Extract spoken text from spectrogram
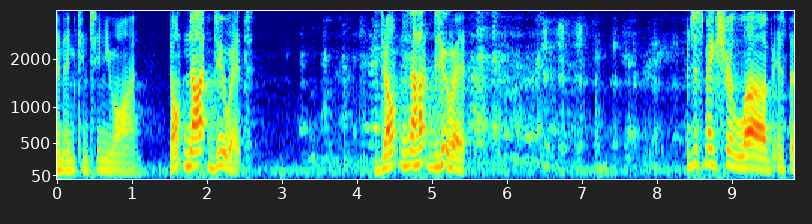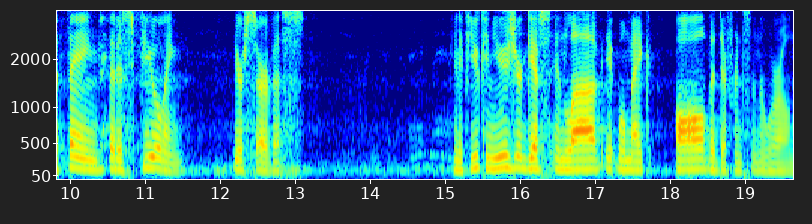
and then continue on. Don't not do it. Don't not do it. But just make sure love is the thing that is fueling your service. And if you can use your gifts in love, it will make all the difference in the world.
